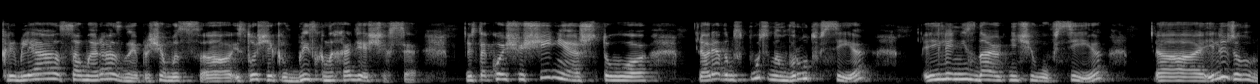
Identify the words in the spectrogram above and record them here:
Кремля самые разные, причем из э, источников близко находящихся. То есть такое ощущение, что рядом с Путиным врут все или не знают ничего все, э, или же,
